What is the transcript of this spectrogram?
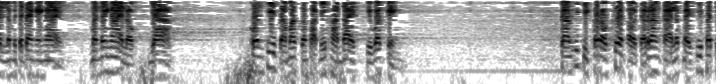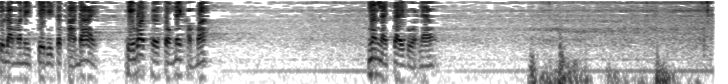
ล่นๆแล้วมันจะได้ง่าย ๆ มันไม่ง่ายหรอกยาก คนที่สามารถสัมผัสนิพพานได้ถือว่าเก่ง การที่จิตของเราเคลื่อนออกจากร่างกายแล้วไปที่พระจุลามณีเจดีสถานได้ถือว่าเธอทรงได้ขมมะนั่นแหละใจบวชแล้ว เ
